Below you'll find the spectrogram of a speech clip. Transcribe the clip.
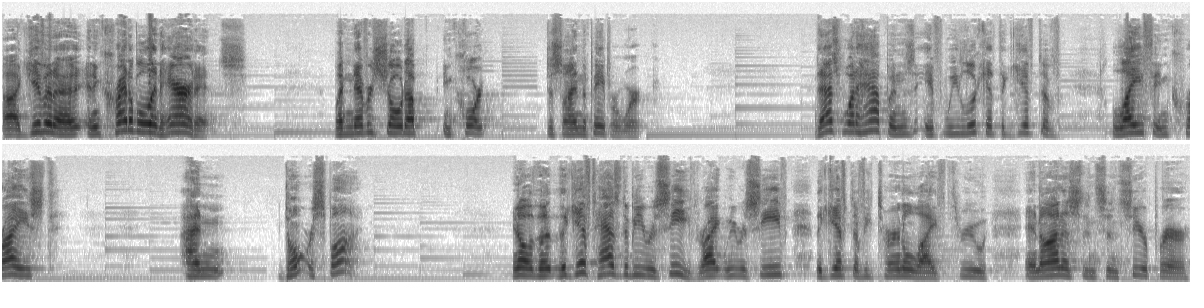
uh, given a, an incredible inheritance, but never showed up in court to sign the paperwork. That's what happens if we look at the gift of life in Christ and don't respond. You know, the, the gift has to be received, right? We receive the gift of eternal life through an honest and sincere prayer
